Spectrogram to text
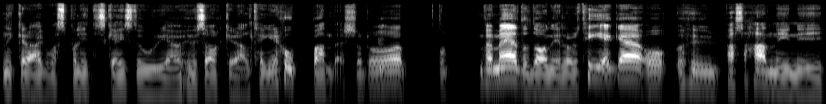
Nicaraguas politiska historia och hur saker och allt hänger ihop Anders. Och då, vem är då Daniel Ortega och, och hur passar han in i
